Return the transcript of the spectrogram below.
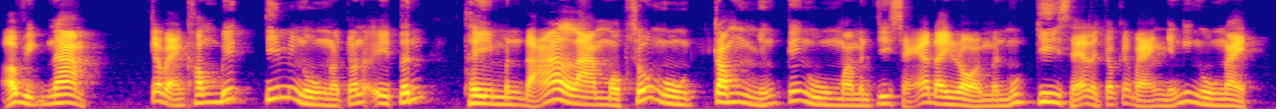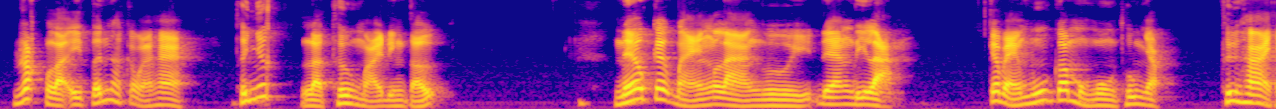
Ở Việt Nam, các bạn không biết kiếm cái nguồn nào cho nó uy tín, thì mình đã làm một số nguồn trong những cái nguồn mà mình chia sẻ ở đây rồi. Mình muốn chia sẻ là cho các bạn những cái nguồn này rất là uy tín ha các bạn ha? Thứ nhất là thương mại điện tử. Nếu các bạn là người đang đi làm, các bạn muốn có một nguồn thu nhập. Thứ hai,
